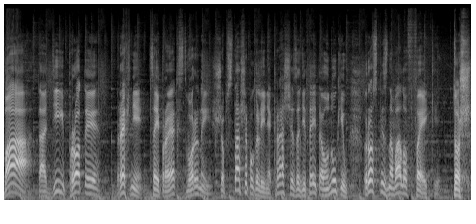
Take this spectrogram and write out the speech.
Ба та дій проти брехні. Цей проект створений, щоб старше покоління краще за дітей та онуків розпізнавало фейки. Тож,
